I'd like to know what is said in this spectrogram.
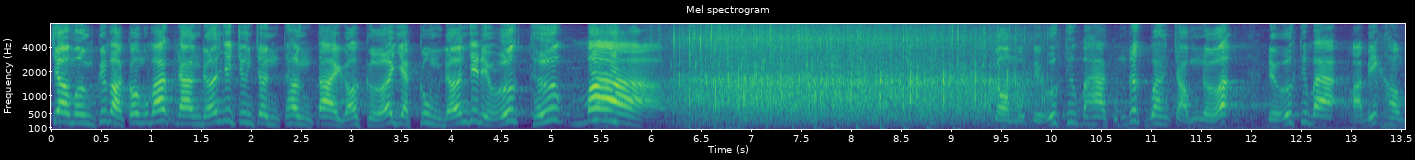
Chào mừng quý bà con của bác đang đến với chương trình Thần Tài Gõ Cửa và cùng đến với điều ước thứ ba. Còn một điều ước thứ ba cũng rất quan trọng nữa. Điều ước thứ ba, bà biết không?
